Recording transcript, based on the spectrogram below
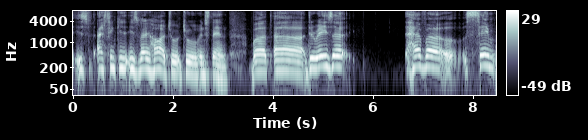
is I think it is very hard to to understand. But uh, the razor have a same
